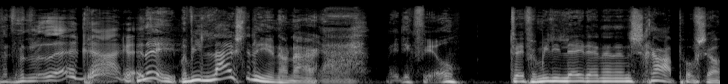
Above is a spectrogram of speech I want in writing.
wat, wat, wat raar. hè? Nee, maar wie luisterde hier nou naar? Ja, weet ik veel. Twee familieleden en een, schaap of zo.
